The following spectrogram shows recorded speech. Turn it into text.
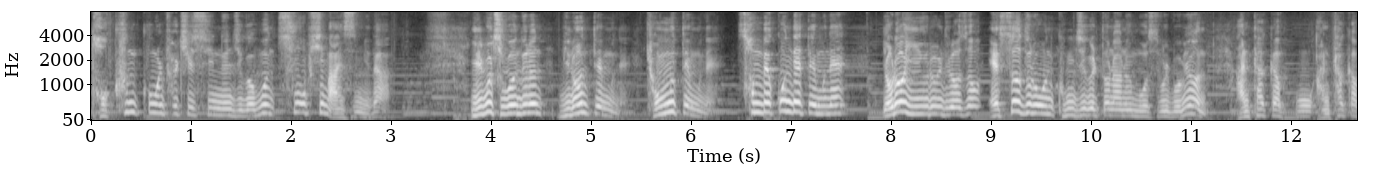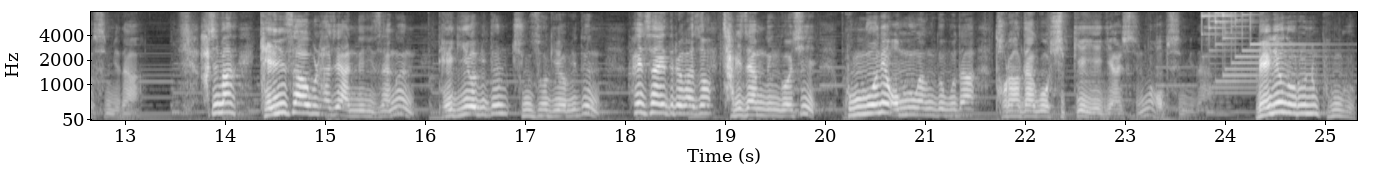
더 큰 꿈을 펼칠 수 있는 직업은 수없이 많습니다. 일부 직원들은 민원 때문에, 경무 때문에, 선배 꼰대 때문에 여러 이유를 들어서 애써 들어온 공직을 떠나는 모습을 보면 안타깝고 안타깝습니다. 하지만 개인 사업을 하지 않는 이상은 대기업이든 중소기업이든 회사에 들어가서 자리 잡는 것이 공무원의 업무 강도보다 덜하다고 쉽게 얘기할 수는 없습니다. 매년 오르는 봉급,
